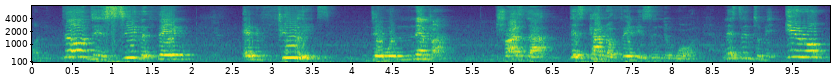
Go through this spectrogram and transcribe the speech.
until they see the thing and feel it, they will never trust that this kind of thing is in the world. Listen to me. Europe,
